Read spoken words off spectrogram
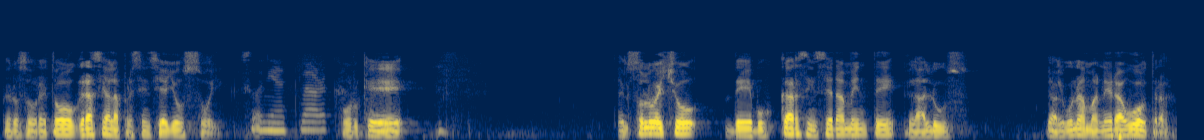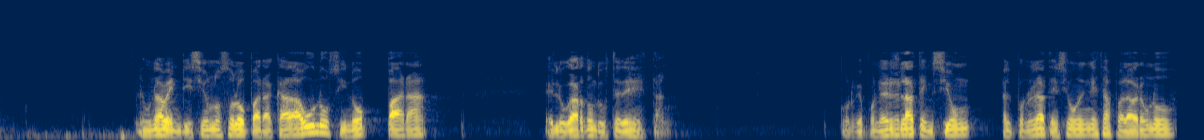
pero sobre todo gracias a la presencia yo soy. Sonia Clark. Porque el solo hecho de buscar sinceramente la luz, de alguna manera u otra, es una bendición no solo para cada uno, sino para el lugar donde ustedes están. Porque poner la atención al poner la atención en estas palabras, uno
